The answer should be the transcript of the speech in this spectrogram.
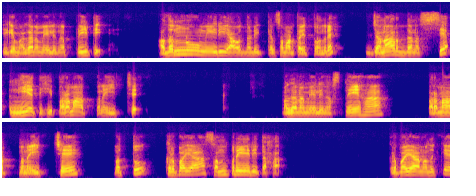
ಹೀಗೆ ಮಗನ ಮೇಲಿನ ಪ್ರೀತಿ. ಅದನ್ನು ಮೀರಿ ಯಾವ್ದು ನಡಿ ಕೆಲಸ ಮಾಡ್ತಾ ಇತ್ತು ಅಂದ್ರೆ ಜನಾರ್ದನಸ್ಯ ನಿಯತಿ, ಪರಮಾತ್ಮನ ಇಚ್ಛೆ. ಮಗನ ಮೇಲಿನ ಸ್ನೇಹ, ಪರಮಾತ್ಮನ ಇಚ್ಛೆ ಮತ್ತು ಕೃಪಯಾ ಸಂಪ್ರೇರಿತ. ಕೃಪಯ ಅನ್ನೋದಕ್ಕೆ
